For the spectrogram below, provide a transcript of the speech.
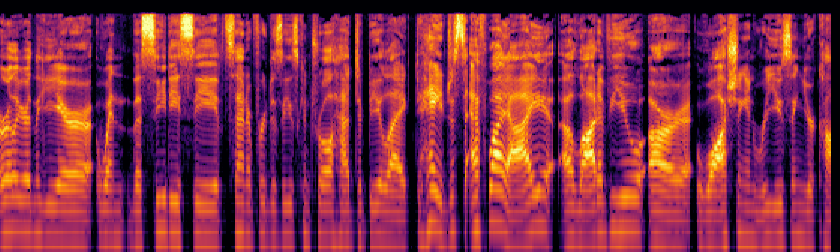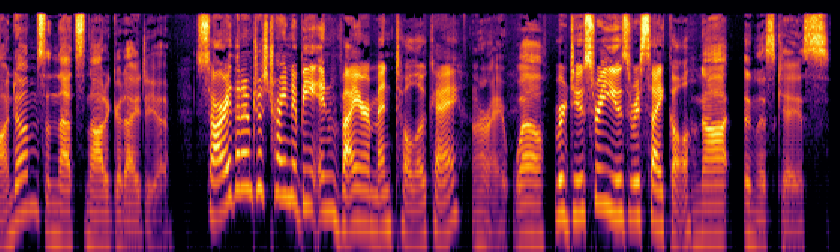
earlier in the year when the CDC, Center for Disease Control, had to be like, hey, just FYI, a lot of you are washing and reusing your condoms, and that's not a good idea. Sorry that I'm just trying to be environmental, okay? All right, well. Reduce, reuse, recycle. Not in this case.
